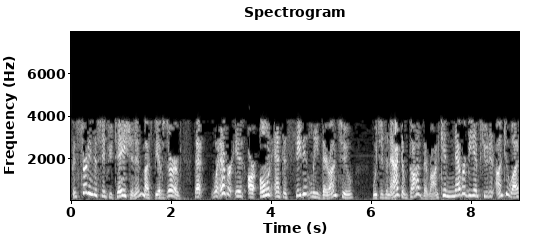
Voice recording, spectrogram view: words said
Concerning this imputation, it must be observed that whatever is our own antecedent lead thereunto, which is an act of God thereon, can never be imputed unto us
